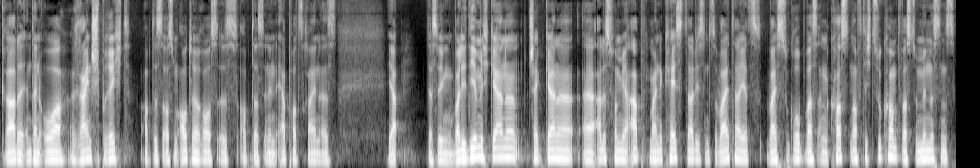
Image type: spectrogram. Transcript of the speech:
gerade in dein Ohr reinspricht, ob das aus dem Auto heraus ist, ob das in den AirPods rein ist. Ja, deswegen validier mich gerne, check gerne äh, alles von mir ab, meine Case Studies und so weiter. Jetzt weißt du grob, was an Kosten auf dich zukommt, was du mindestens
